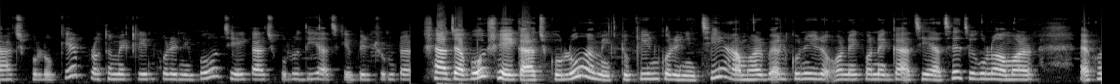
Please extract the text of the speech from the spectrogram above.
গাছগুলোকে প্রথমে ক্লিন করে নিব। যে গাছগুলো দিয়ে আজকে বেডরুমটা সাজাবো, সেই গাছগুলো আমি একটু ক্লিন করে নিচ্ছি। আমার ব্যালকনির অনেক অনেক গাছই আছে, যেগুলো আমার এখন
